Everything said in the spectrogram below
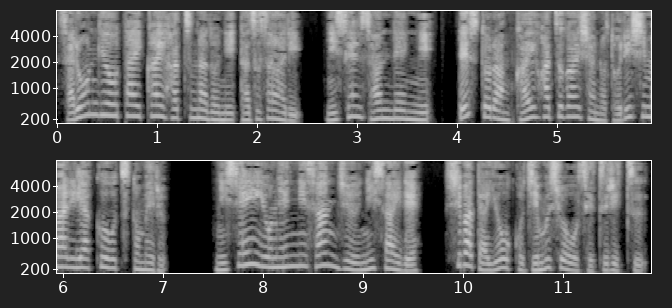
サロン業態開発などに携わり、2003年にレストラン開発会社の取締役を務める。2004年に32歳で柴田陽子事務所を設立。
